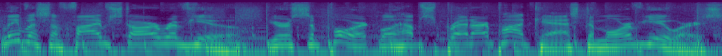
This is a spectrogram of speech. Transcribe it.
Leave us a five star review. Your support will help spread our podcast to more viewers.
